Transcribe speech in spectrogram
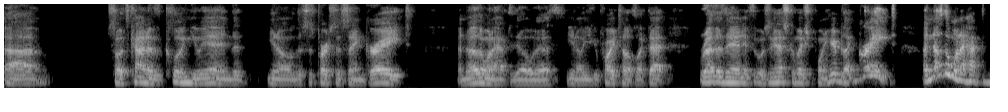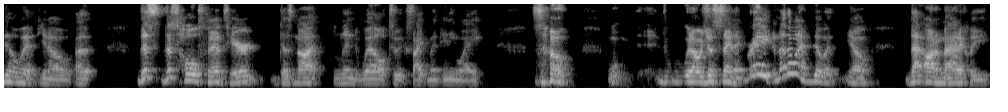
uh, so it's kind of cluing you in that, you know, this is person saying, great, another one I have to deal with. You know, you could probably tell it's like that. Rather than if it was an exclamation point here, be like, great, another one I have to deal with. You know, uh, this this whole sentence here does not lend well to excitement anyway. So when I was just saying that, great, another one I have to deal with, you know, that automatically,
